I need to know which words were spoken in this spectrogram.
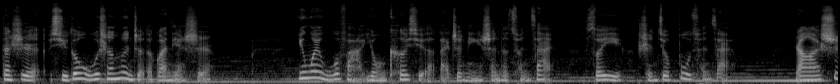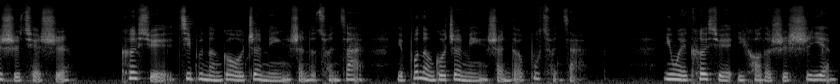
但是许多无神论者的观点是，因为无法用科学来证明神的存在，所以神就不存在。然而事实却是。科学既不能够证明神的存在，也不能够证明神的不存在，因为科学依靠的是试验，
